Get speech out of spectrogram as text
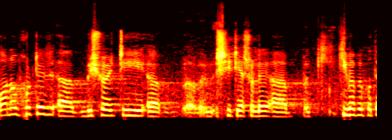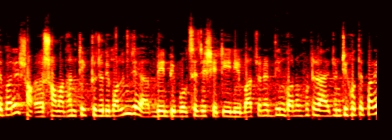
গণভোটের বিষয়টি সেটি আসলে কীভাবে হতে পারে? সমাধানটি একটু যদি বলেন যে বিএনপি বলছে যে সেটি নির্বাচনের দিন গণভোটের আয়োজনটি হতে পারে।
